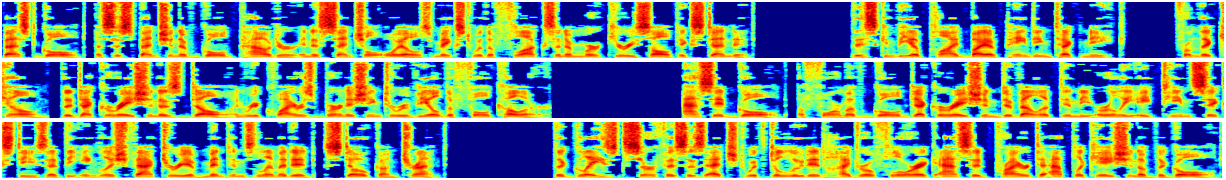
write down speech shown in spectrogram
best gold, a suspension of gold powder in essential oils mixed with a flux and a mercury salt extended. This can be applied by a painting technique. From the kiln, the decoration is dull and requires burnishing to reveal the full color. Acid gold, a form of gold decoration developed in the early 1860s at the English factory of Mintons Limited, Stoke-on-Trent. The glazed surface is etched with diluted hydrofluoric acid prior to application of the gold.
